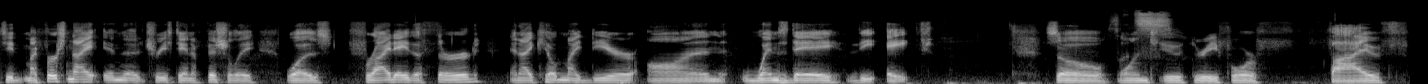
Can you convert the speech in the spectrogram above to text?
See. My first night in the tree stand officially was Friday the third, and I killed my deer on Wednesday the eighth. So, So one, two, three, four, five.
